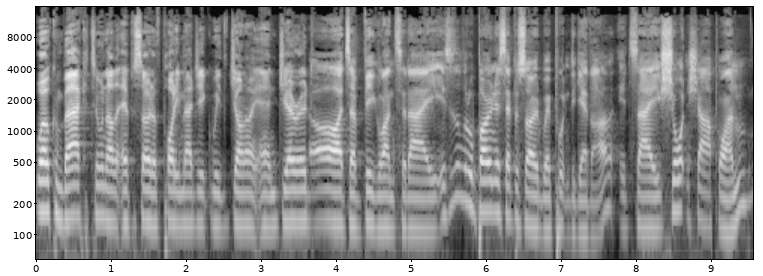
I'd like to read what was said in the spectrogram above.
Welcome back to another episode of Body Majic with Jono and Jared. Oh, it's a big one today. This is a little bonus episode we're putting together. It's a short and sharp one,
